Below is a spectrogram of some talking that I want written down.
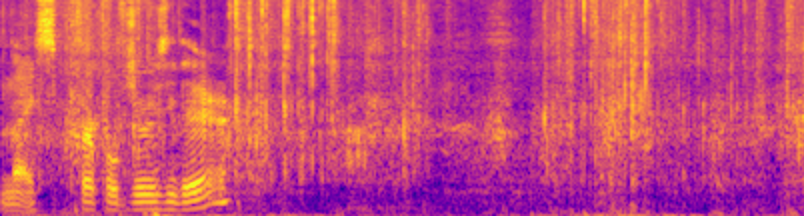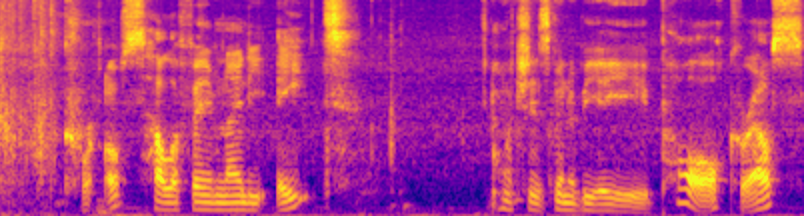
Nice purple jersey there. Krause, Hall of Fame 98, which is going to be Paul Krause,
